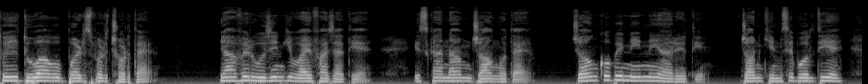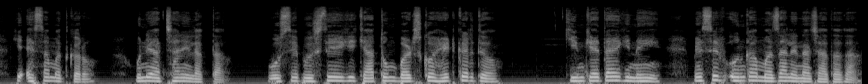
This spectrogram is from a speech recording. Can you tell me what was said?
तो ये धुआँ वो बर्ड्स पर छोड़ता है। या फिर वुजिन की वाइफ आ जाती है, इसका नाम जोंग होता है। जोंग को भी नींद नहीं आ रही होती। जॉन किम से बोलती है कि ऐसा मत करो, उन्हें अच्छा नहीं लगता। वो उससे पूछती है कि क्या तुम बर्ड्स को हेट करते हो? किम कहता है कि नहीं, मैं सिर्फ़ उनका मज़ा लेना चाहता था।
